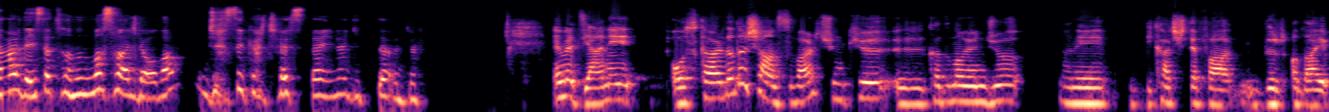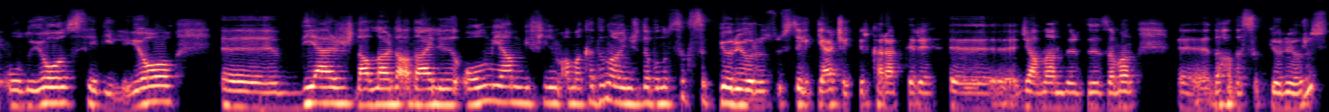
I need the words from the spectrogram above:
neredeyse tanınmaz halde olan Jessica Chastain'e gitti ödül. Evet yani Oscar'da da şansı var çünkü e, kadın oyuncu hani birkaç defadır aday oluyor, seviliyor. Ee, diğer dallarda adaylığı olmayan bir film ama kadın oyuncu da bunu sık sık görüyoruz. Üstelik gerçek bir karakteri e, canlandırdığı zaman e, daha da sık görüyoruz.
